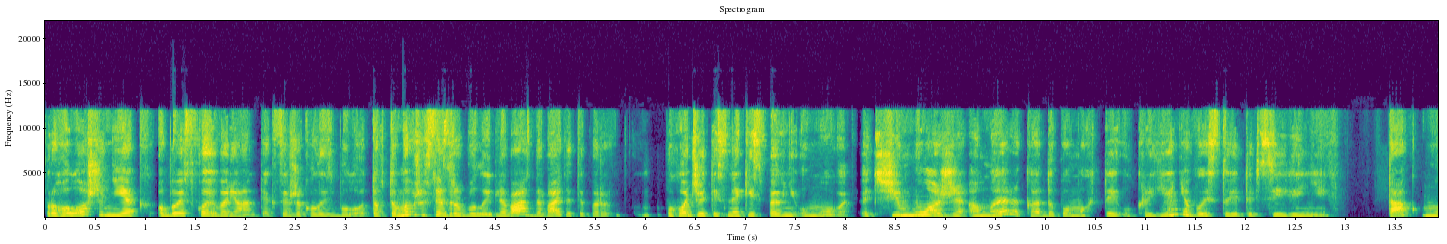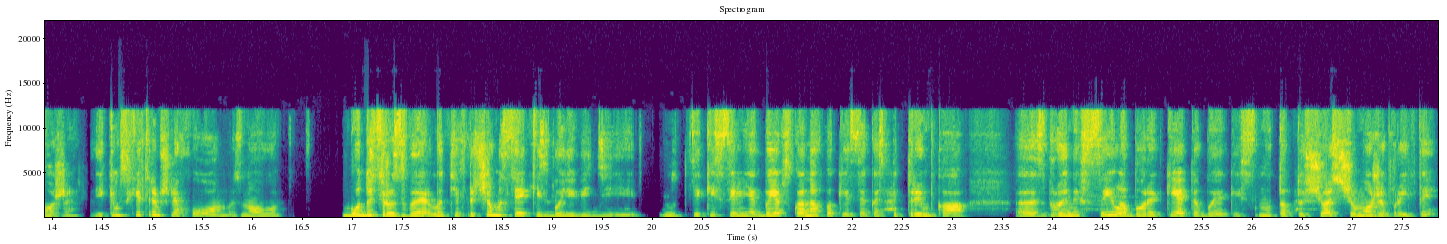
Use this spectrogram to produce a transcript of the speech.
проголошені як обов'язкові варіанти, як це вже колись було. Тобто ми вже все зробили для вас, давайте тепер погоджуйтесь на якісь певні умови. Чи може Америка допомогти Україні вистояти в цій війні? Так, може. Якимсь хитрим шляхом знову будуть розвернуті, причому це якісь бойові дії, ну, якісь сильні. Якби я б сказала навпаки, це якась підтримка Збройних сил або ракет, або якийсь, ну, тобто щось, що може прийти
